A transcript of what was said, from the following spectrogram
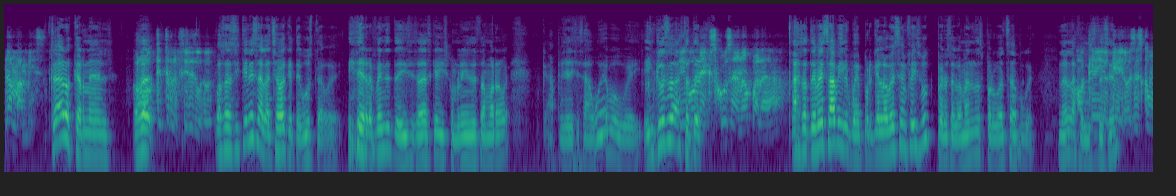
No mames. Claro, carnal. O ¿A sea, qué te refieres, güey? o sea, si tienes a la chava que te gusta, güey, y de repente te dice, ¿sabes qué? Es cumpleaños de esta morra, güey. Ah, pues ya dices, ah, huevo, güey. Incluso hasta Tengo te, una excusa, ¿no? Para... hasta te ves hábil, güey, porque lo ves en Facebook, pero se lo mandas por WhatsApp, güey. ¿No? La Ok, ok, felicitación. o sea, es como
